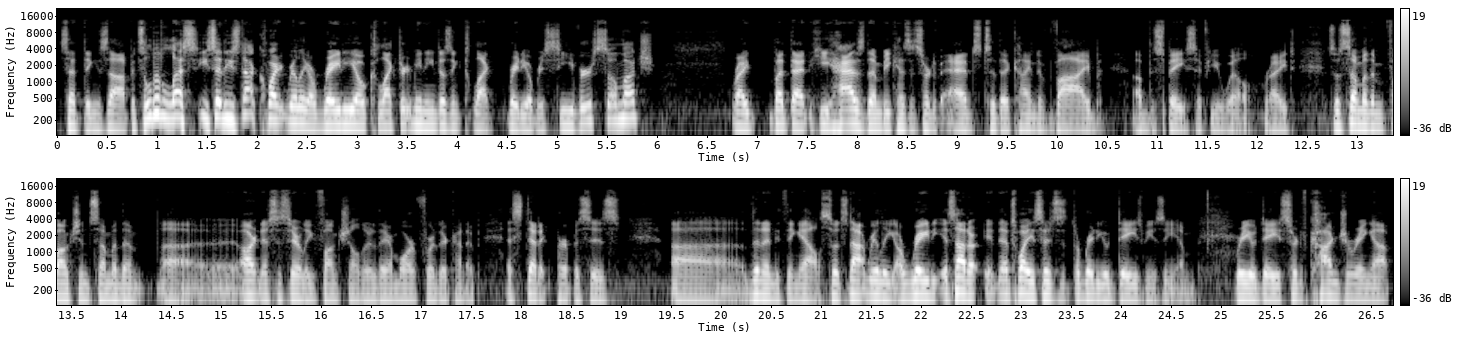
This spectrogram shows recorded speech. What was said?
set things up. It's a little less. He said he's not quite really a radio collector, meaning he doesn't collect radio receivers so much, right? But that he has them because it sort of adds to the kind of vibe of the space, if you will, right? So some of them function, some of them uh, aren't necessarily functional. They're there more for their kind of aesthetic purposes uh, than anything else. So it's not really a radio. It's not a. That's why he says it's the Radio Days Museum. Radio Days sort of conjuring up,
